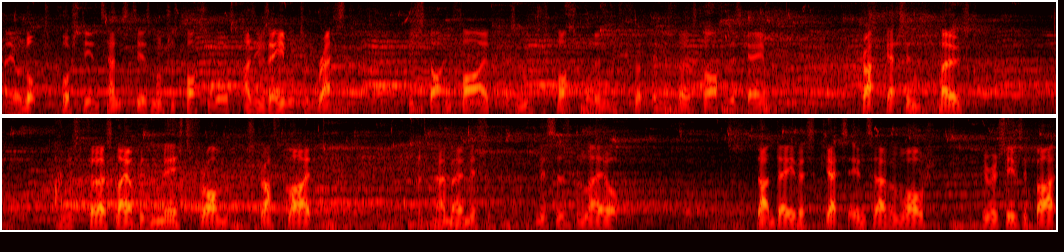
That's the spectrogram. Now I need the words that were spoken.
And he'll look to push the intensity as much as possible as he was able to rest the starting five as much as possible in the, in the first half of this game. Crack gets in post and his first layup is missed from Strathclyde. Memo miss, misses the layup. Dan Davis gets it into Evan Walsh, who receives it back,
